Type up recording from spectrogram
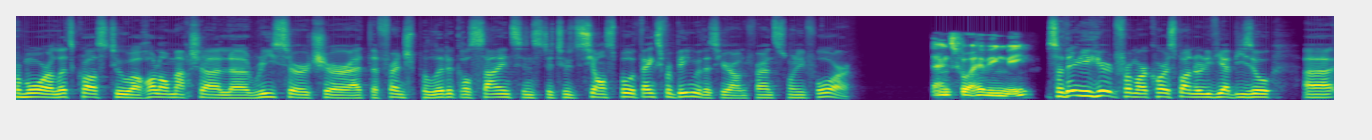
for more, let's cross to uh, Roland Marchal, a researcher at the French Political Science Institute, Sciences Po. Thanks for being with us here on France 24. Thanks for having me. So there you hear it from our correspondent, Olivia Bizot. Uh,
